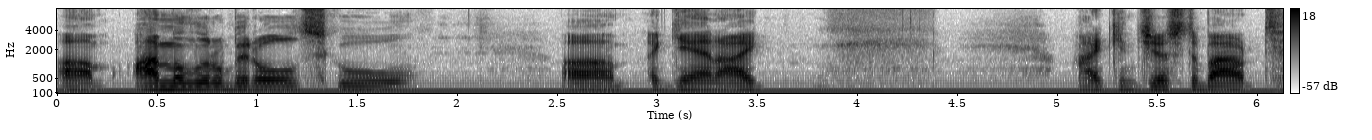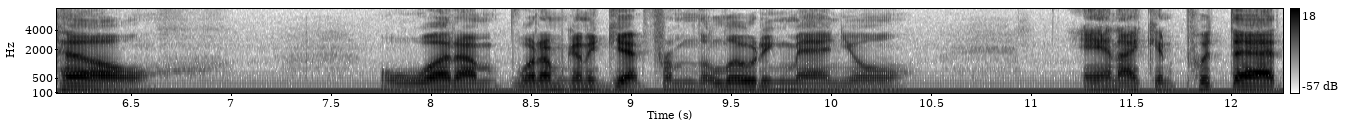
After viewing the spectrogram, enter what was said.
Um, I'm a little bit old school. Um, again, I I can just about tell what I'm what I'm going to get from the loading manual, and I can put that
